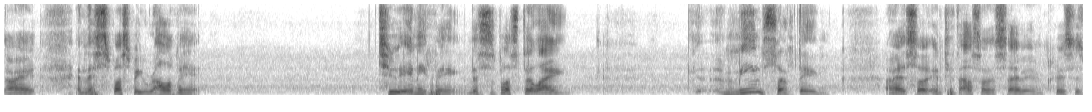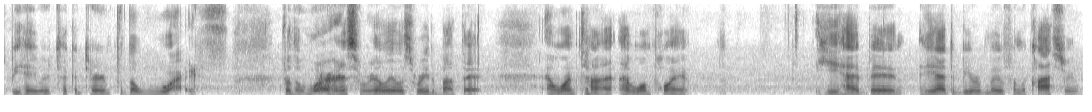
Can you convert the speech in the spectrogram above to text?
all right? And this is supposed to be relevant to anything. This is supposed to, like, mean something. All right, so in 2007, Cruz's behavior took a turn for the worse. For the worse? Really? Let's read about that. At one time, at one point, he had been he had to be removed from the classroom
